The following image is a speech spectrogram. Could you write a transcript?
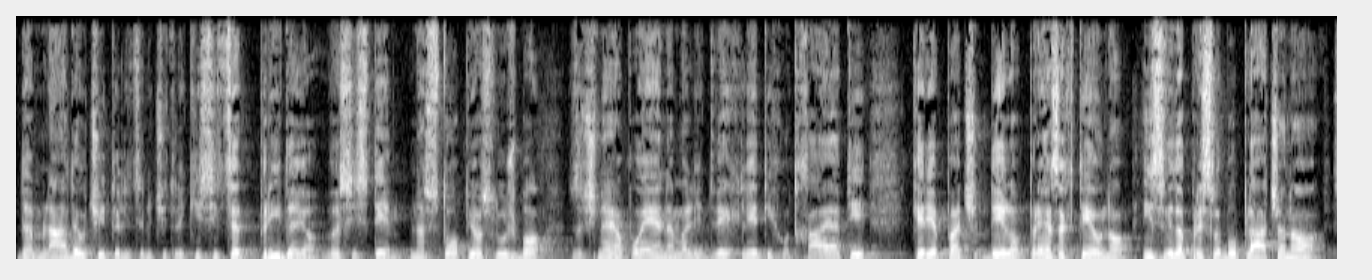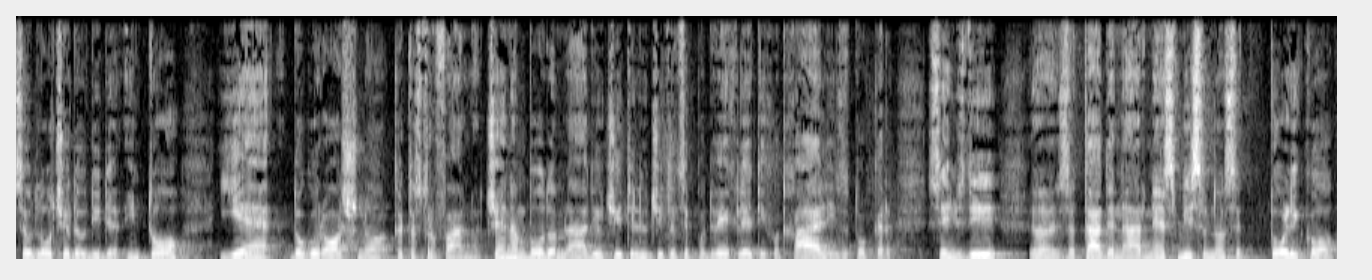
da mlade učiteljice in učitelji, ki sicer pridejo v sistem, nastopijo službo, začnejo po enem ali dveh letih odhajati, ker je pač delo prezahtevno in seveda preslabo plačano, se odločijo, da odidejo. In to je dolgoročno katastrofalno. Če nam bodo mladi učitelji in učiteljice po dveh letih odhajali, zato ker se jim zdi uh, za ta denar nesmiselno se toliko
